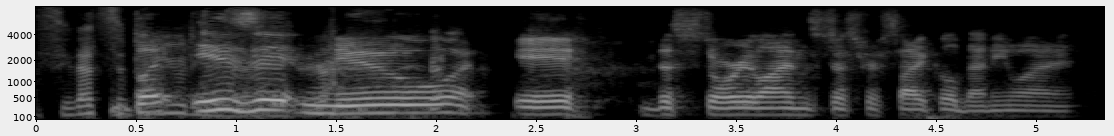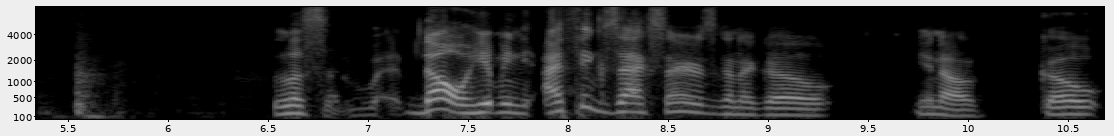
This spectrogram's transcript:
See, that's the But beauty is of it new if the storyline's just recycled anyway? Listen, no. I mean, I think Zack Snyder is gonna go. You know, go.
